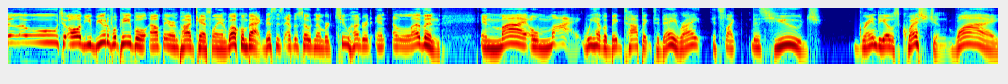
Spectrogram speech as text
Hello to all of you beautiful people out there in podcast land. Welcome back. This is episode number 211. And my, oh my, we have a big topic today, right? It's like this huge, grandiose question. Why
